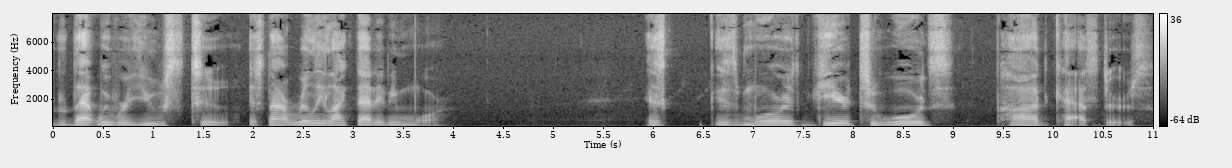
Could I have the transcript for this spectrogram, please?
that we were used to. It's not really like that anymore. It's is more geared towards podcasters.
